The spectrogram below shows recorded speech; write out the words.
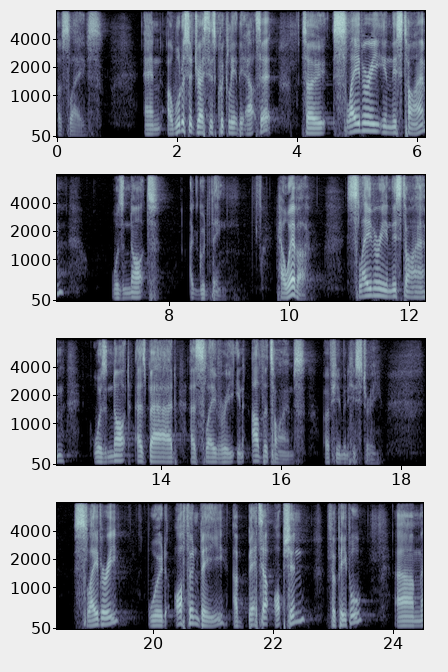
of slaves. And I will just address this quickly at the outset. So, slavery in this time was not a good thing. However, slavery in this time was not as bad as slavery in other times of human history. Slavery would often be a better option for people, um,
